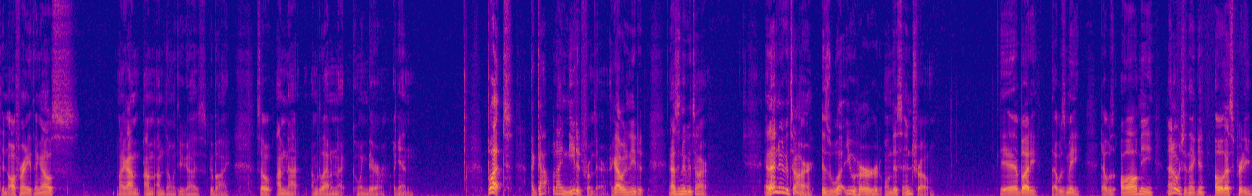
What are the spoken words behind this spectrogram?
Didn't offer anything else. Like I'm I'm I'm done with you guys. Goodbye. So I'm not I'm glad I'm not going there again. But I got what I needed from there. I got what I needed. And that's a new guitar. And that new guitar is what you heard on this intro. Yeah, buddy. That was me. That was all me. I know what you're thinking. Oh, that's pretty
